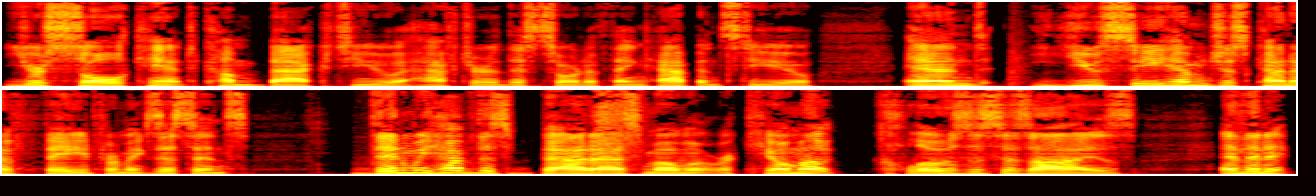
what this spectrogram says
Your soul can't come back to you after this sort of thing happens to you. And you see him just kind of fade from existence. Then we have this badass moment where Kyoma closes his eyes and then it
